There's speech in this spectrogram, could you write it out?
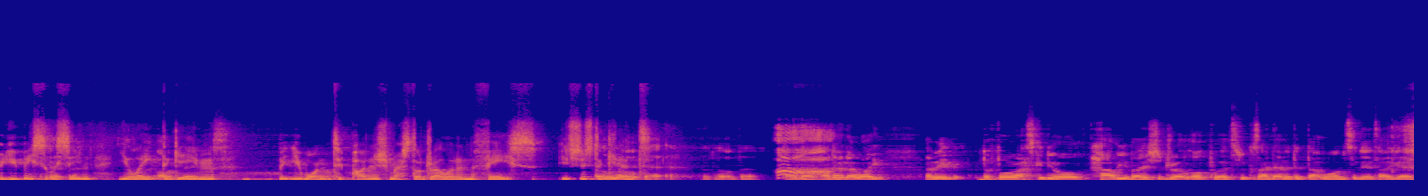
Are you basically Like saying you like the odd game, mix. but you want to punch Mr. Driller in the face? He's just a, A little bit, a little bit. Ah. I, don't, I don't know why. I mean, before asking you all how you managed to drill upwards, because I never did that once in the entire game.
